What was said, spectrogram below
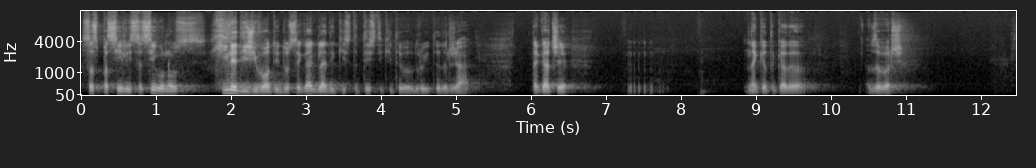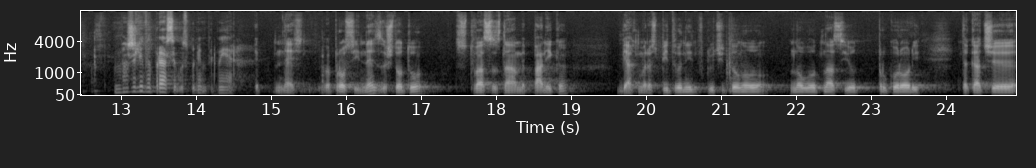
са спасили със сигурност хиляди животи до сега, гледайки статистиките в другите държави. Така че, нека така да завършим. Може ли въпроса, господин премиер? Е, не, въпроси не, защото с това създаваме паника. Бяхме разпитвани, включително много от нас и от прокурори, така че е,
